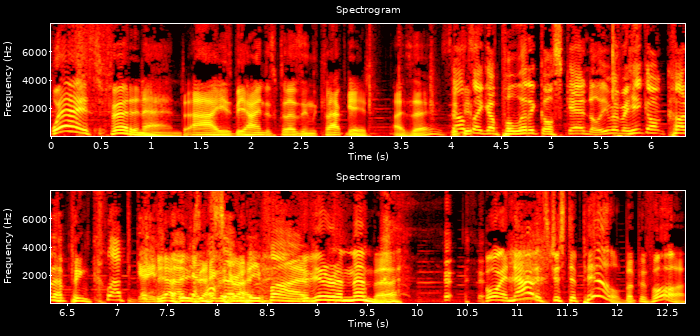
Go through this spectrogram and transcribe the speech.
Where is Ferdinand? Ah, he's behind us closing the clap gate, I say. Sounds like a political scandal. You remember he got caught up in Clapgate yeah, back in exactly right. '75. If you remember, boy, now it's just a pill. But before,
